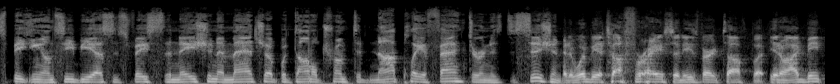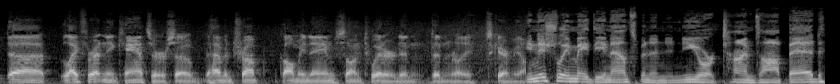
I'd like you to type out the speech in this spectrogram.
Speaking on CBS's Face the Nation, a matchup with Donald Trump did not play a factor in his decision. It would be a tough race, and he's very tough. But you know, I beat uh, life-threatening cancer, so having Trump call me names on Twitter didn't didn't really scare me off. He initially made the announcement in a New York Times op-ed.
